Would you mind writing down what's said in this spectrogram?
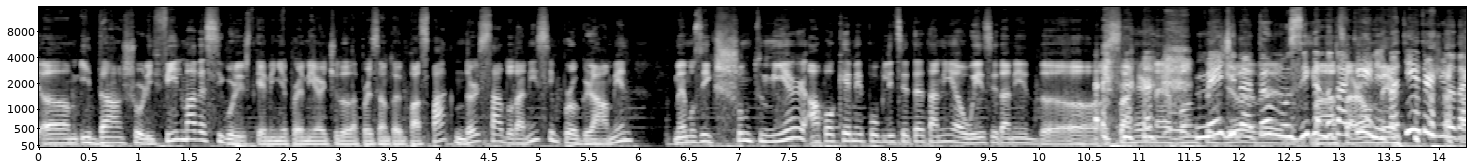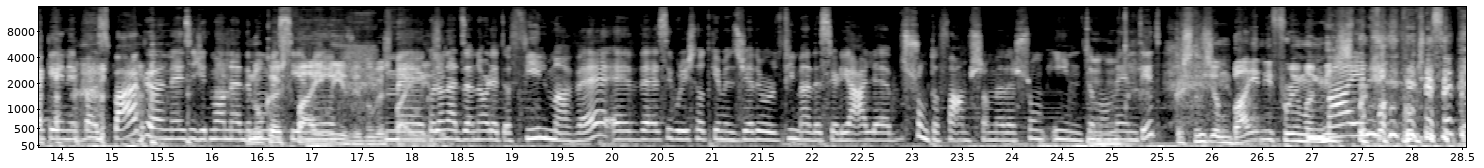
um, i dashur i filmave, sigurisht kemi një premierë që do ta prezantojmë pas pak, ndërsa do ta nisim programin me muzikë shumë të mirë apo kemi publicitet tani a Wizi tani dë, uh, sa herë na e bën këtë gjë. Megjithatë muzikën do ta keni, patjetër që do ta keni pas pak, ne si gjithmonë edhe mund të jemi. Nuk është faji i Wizit, nuk është faji i Wizit. Me kolonat zanore të filmave edhe Sigurisht sot kemi zgjedhur filma dhe seriale shumë të famshëm edhe shumë in të mhm. momentit. Kështu që mbajeni frymën miq për pak publicitet.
